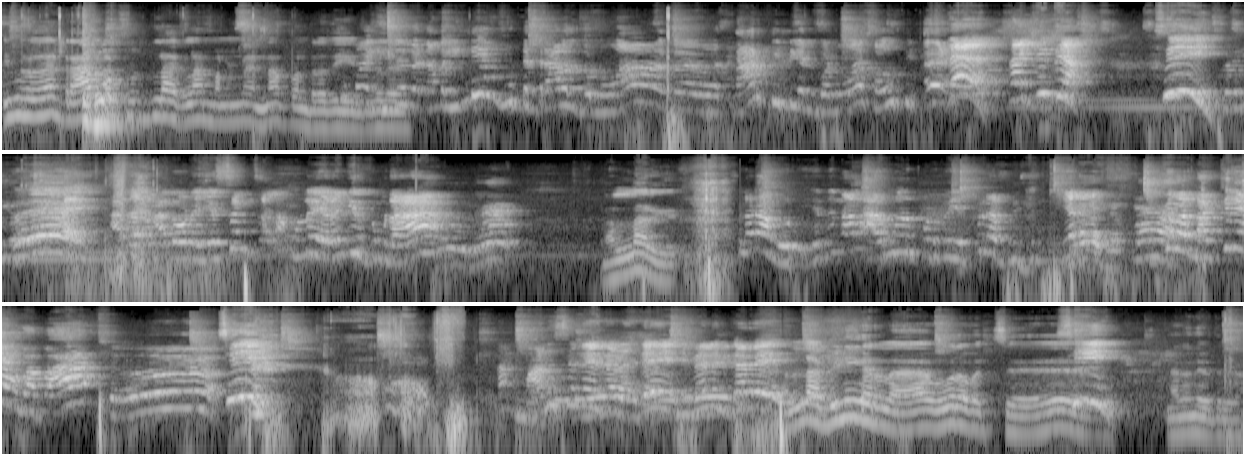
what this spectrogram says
இவங்கெல்லாம் டிராவலர் ஃபுட் பிளாக்லாம் பண்ணணும்னா என்ன பண்றது நம்ம இந்தியன் ஃபுட்டை travel பண்ணுவோம், இப்ப நார்த் இந்தியன் பண்ணுவோம், சவுத் அத- அதோட essence எல்லாம் உள்ள இறங்கி இருக்கும்டா. நல்லா இருக்கு. அருவருப்படுறது எப்படி அப்படி திரு- ஏய், இதுல நக்கிறியா பாப்பா? சீ. நான் மனுஷனே இல்லடா. டேய், இனிமேல் இருக்காரு. நல்லா வினிகர்ல ஊற வச்சு. நடந்து இருக்க?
